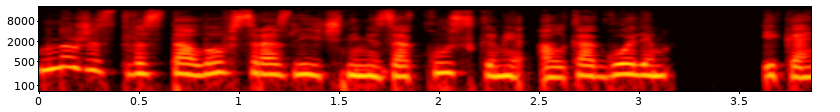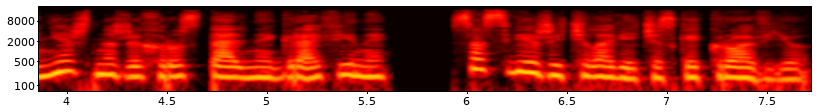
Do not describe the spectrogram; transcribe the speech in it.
множество столов с различными закусками, алкоголем и, конечно же, хрустальные графины со свежей человеческой кровью.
